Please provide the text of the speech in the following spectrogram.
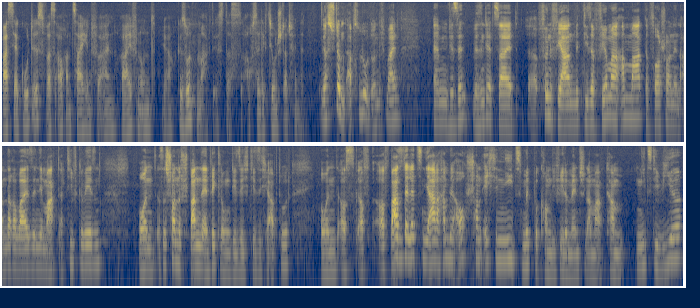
was ja gut ist, was auch ein Zeichen für einen reifen und ja, gesunden Markt ist, dass auch Selektion stattfindet. Das stimmt, absolut. Und ich meine, ähm, wir, sind, wir sind jetzt seit äh, fünf Jahren mit dieser Firma am Markt, davor schon in anderer Weise in dem Markt aktiv gewesen. Und es ist schon eine spannende Entwicklung, die sich, die sich hier abtut. Und aus, auf, auf Basis der letzten Jahre haben wir auch schon echte Needs mitbekommen, die viele Menschen am Markt haben. Needs, die wir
